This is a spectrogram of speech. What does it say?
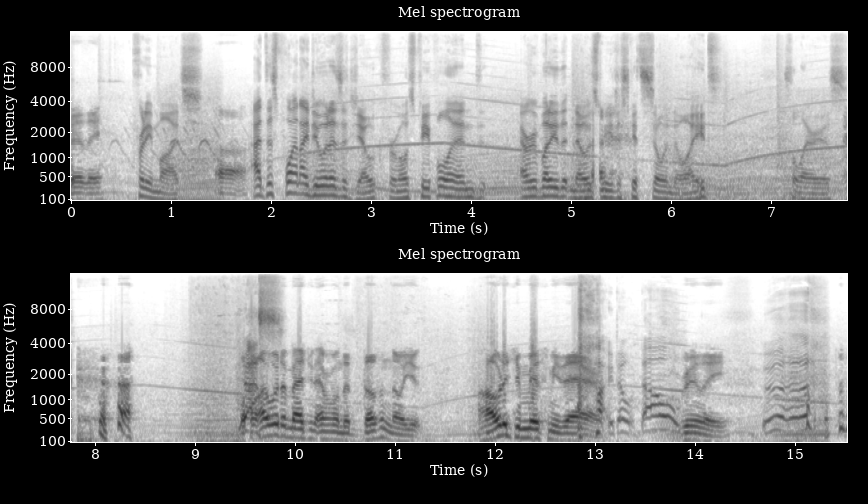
Really? pretty much. Uh, At this point, I do it as a joke for most people, and everybody that knows me just gets so annoyed. It's hilarious. well, I would imagine everyone that doesn't know you. How did you miss me there? I don't know! really? Ugh. What the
